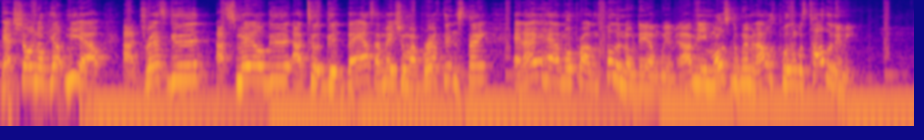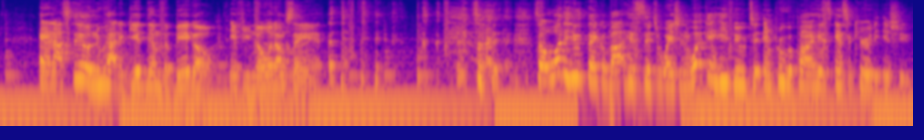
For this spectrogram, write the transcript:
That sure enough helped me out. I dressed good, I smelled good, I took good baths, I made sure my breath didn't stink, and I ain't have no problems pulling no damn women. I mean, most of the women I was pulling was taller than me. And I still knew how to give them the big O, if you know what I'm saying. so, so what do you think about his situation? What can he do to improve upon his insecurity issues?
